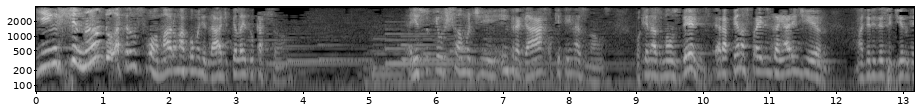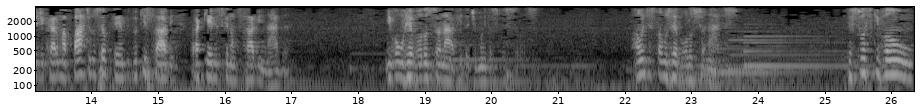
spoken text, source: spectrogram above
e ensinando a transformar uma comunidade pela educação. É isso que eu chamo de entregar o que tem nas mãos. Porque nas mãos deles era apenas para eles ganharem dinheiro. Mas eles decidiram dedicar uma parte do seu tempo do que sabem para aqueles que não sabem nada. E vão revolucionar a vida de muitas pessoas. Aonde estão os revolucionários? Pessoas que vão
